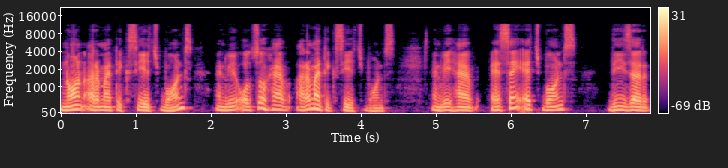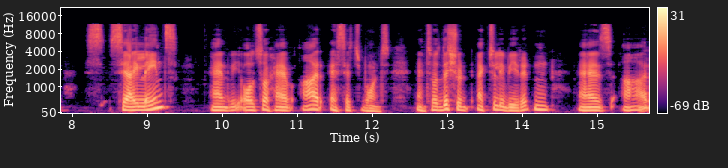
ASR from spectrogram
non aromatic CH bonds and we also have aromatic CH bonds and we have SiH bonds. These are silanes and we also have RSH bonds. And so, this should actually be written as R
